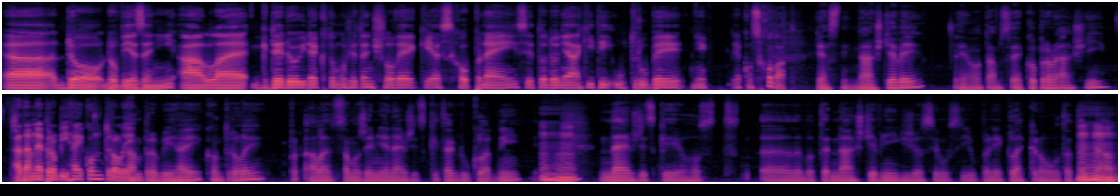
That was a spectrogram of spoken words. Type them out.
eh, do, do vězení, ale kde dojde k tomu, že ten člověk je schopný si to do nějaký té útruby jako schovat? Jasný, náštěvy, Jo, tam se jako pronáší. Třeba, a tam neprobíhají kontroly? Tam probíhají kontroly. ale samozřejmě ne vždycky tak důkladný. Mhm. Ne vždycky host eh, nebo ten náštěvník, že jo, si musí úplně kleknout a tak Mhm. dále.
